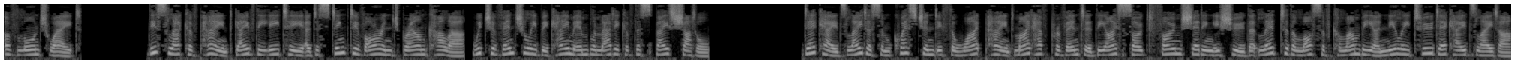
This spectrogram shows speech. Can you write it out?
of launch weight. This lack of paint gave the ET a distinctive orange-brown color, which eventually became emblematic of the Space Shuttle. Decades later some questioned if the white paint might have prevented the ice-soaked foam shedding issue that led to the loss of Columbia nearly two decades later.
